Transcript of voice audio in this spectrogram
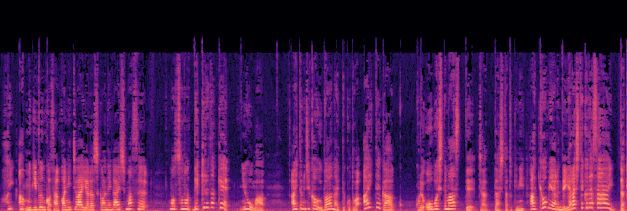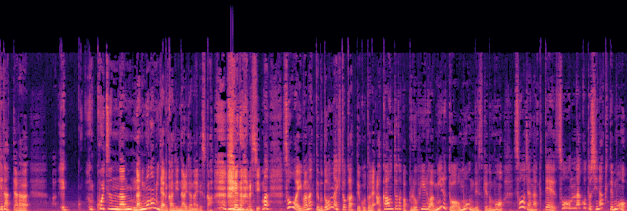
はい。あ、麦文庫さん、こんにちは。よろしくお願いします。もうその、できるだけ、要は、相手の時間を奪わないってことは、相手が、これ応募してますって、じゃあ出したときに、あ、興味あるんでやらせてくださいだけだったら、え、こいつな、何者みたいな感じになるじゃないですか。変な話。まあ、そうは言わなくてもどんな人かっていうことでアカウントとかプロフィールは見るとは思うんですけども、そうじゃなくて、そんなことしなくても、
